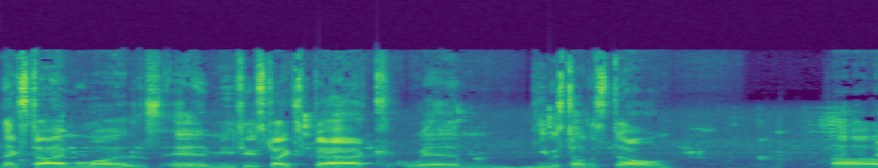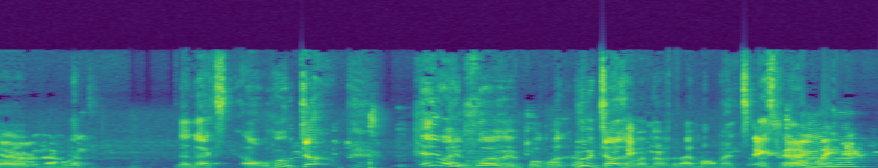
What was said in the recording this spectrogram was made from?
next time was in Mewtwo Strikes Back when he was told a stone. Uh, Yeah, I remember that the one. ne- The next, oh, who do, anyone who's up in Pokemon, who doesn't remember that moment? Exactly.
